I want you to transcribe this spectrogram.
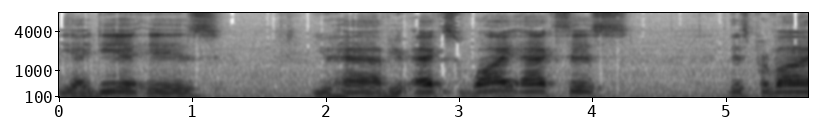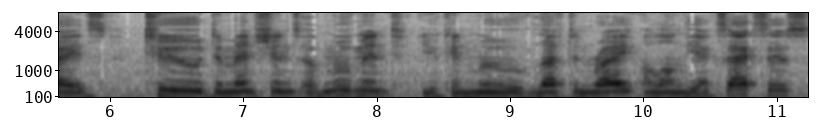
The idea is you have your x, y axis. This provides two dimensions of movement. You can move left and right along the x-axis,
